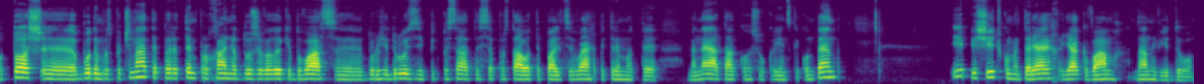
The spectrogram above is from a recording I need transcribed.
Отож, е, будемо розпочинати. Перед тим прохання дуже велике до вас, е, дорогі друзі, підписатися, проставити пальці вверх, підтримати мене, а також український контент. І пишіть в коментарях, як вам дане відео.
